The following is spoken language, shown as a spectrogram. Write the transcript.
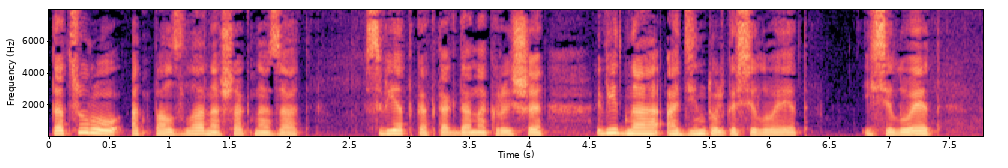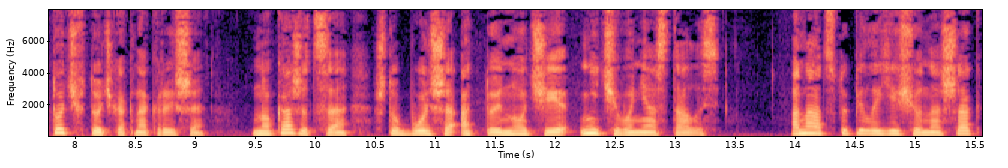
Тацуру отползла на шаг назад. Свет, как тогда на крыше, видно один только силуэт. И силуэт точь-в-точь, точь, как на крыше — но кажется, что больше от той ночи ничего не осталось. Она отступила еще на шаг.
